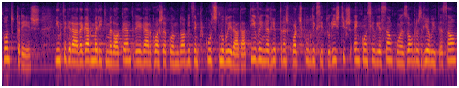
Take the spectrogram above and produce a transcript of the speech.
Ponto 3. Integrar a Gar Marítima de Alcântara e a Gar Rocha Condóbidos em percursos de mobilidade ativa e na rede de transportes públicos e turísticos, em conciliação com as obras de reabilitação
